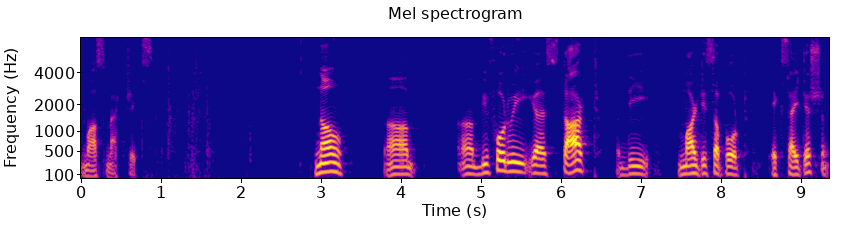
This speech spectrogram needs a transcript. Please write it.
mass matrix. Now, uh, uh, before we uh, start the multi support excitation,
